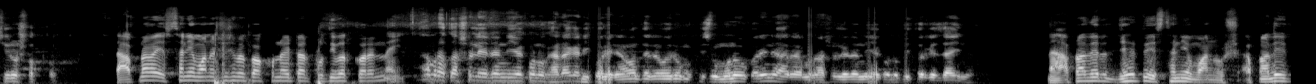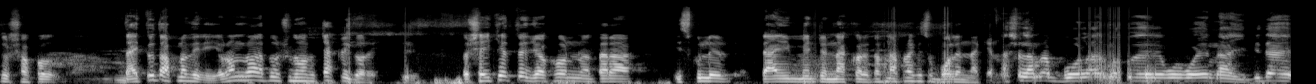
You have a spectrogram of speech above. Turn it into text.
চিরসত্য। তা আপনারা স্থানীয় মানুষ হিসেবে কখনো এটার প্রতিবাদ করেন নাই? আমরা তো আসলে এটা নিয়ে কোনো ঘাটাঘাটি করি না আমাদের ওইরকম কিছু মনেও করি না আর আমরা আসলে এটা নিয়ে কোনো বিতর্কে যাই না। না আপনাদের যেহেতু স্থানীয় মানুষ আপনাদেরই তো সকল দায়িত্ব তো আপনাদেরই ওনারা তো শুধুমাত্র চাকরি করে। তো সেই ক্ষেত্রে যখন তারা স্কুলের টাইম মেনটেন না করে, তখন আপনারা কিছু বলেন না কেন? আসলে আমরা বলার মতো ওয়ে নাই। বিদায়,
